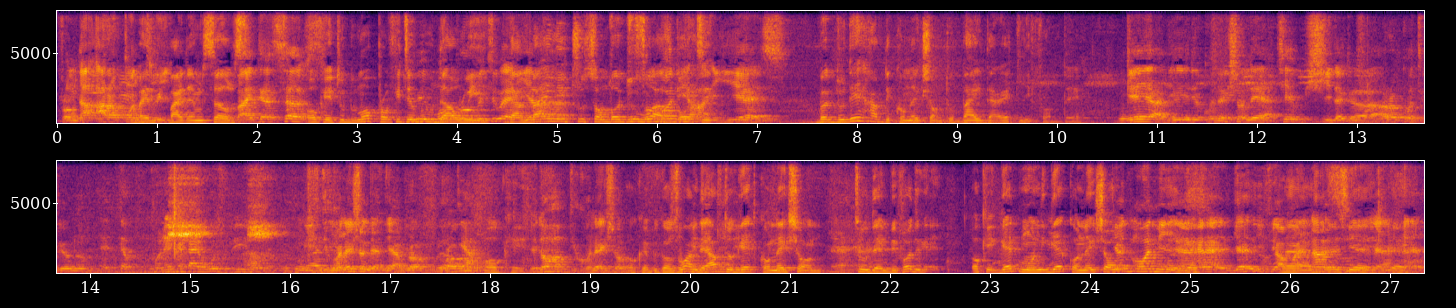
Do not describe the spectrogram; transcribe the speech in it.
from that Arab By, country by themselves. by themselves. Okay, to be more profitable be more that way than yeah. buying it through somebody, who has bought it. Yes. But do they have the connection to buy directly from there? Yeah, the, the connection there. Ce shi daga Arab country no. It's the connection that they are problem. Okay. They don't have the connection. Okay, because one, they have to get connection to them before they get. Okay, get money, get connection. Get money. uh, get- uh, get if you are Uh, finance. yes, yeah, yeah.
